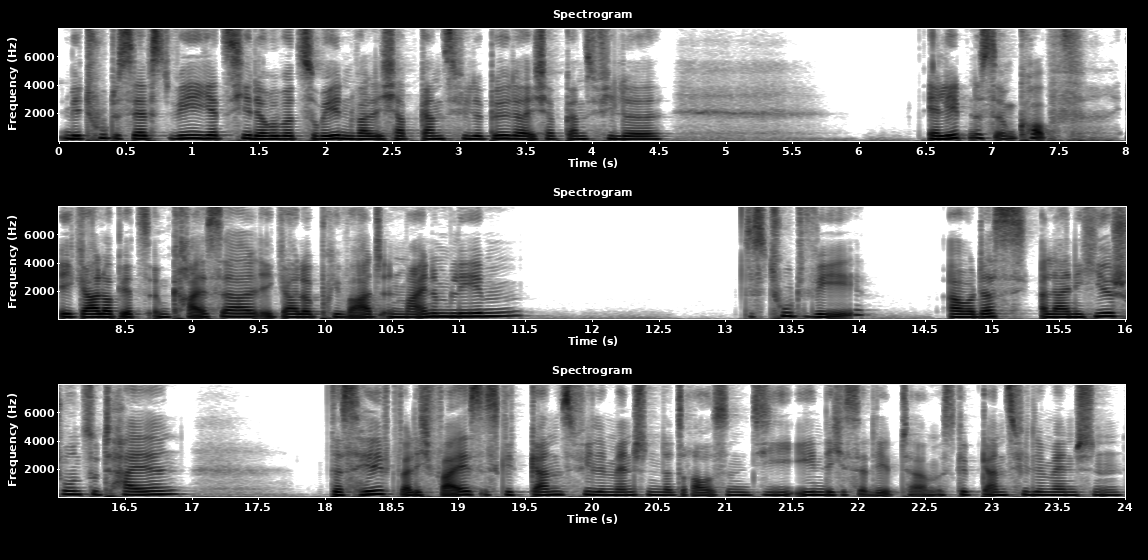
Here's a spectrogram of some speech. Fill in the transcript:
Mir tut es selbst weh, jetzt hier darüber zu reden, weil ich habe ganz viele Bilder, ich habe ganz viele Erlebnisse im Kopf, egal ob jetzt im Kreissaal, egal ob privat in meinem Leben. Das tut weh, aber das alleine hier schon zu teilen, das hilft, weil ich weiß, es gibt ganz viele Menschen da draußen, die ähnliches erlebt haben. Es gibt ganz viele Menschen,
